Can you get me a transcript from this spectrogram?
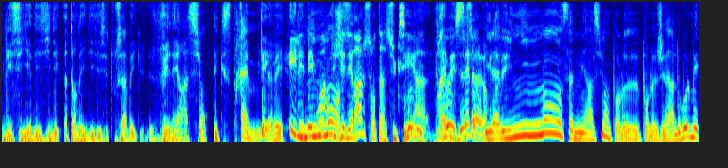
il essayait des idées. Attendez, il disait tout ça avec une vénération extrême. Il avait et, les mémoires du général sont un succès, un vrai best-seller. Il avait une immense admiration pour le, pour le général de Gaulle. Mais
